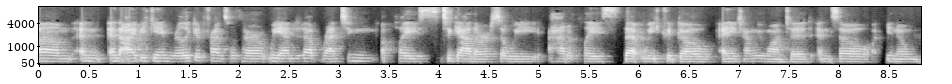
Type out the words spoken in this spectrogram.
um, and and I became really good friends with her. We ended up renting a place together, so we had a place that we could go anytime we wanted. And so, you know,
